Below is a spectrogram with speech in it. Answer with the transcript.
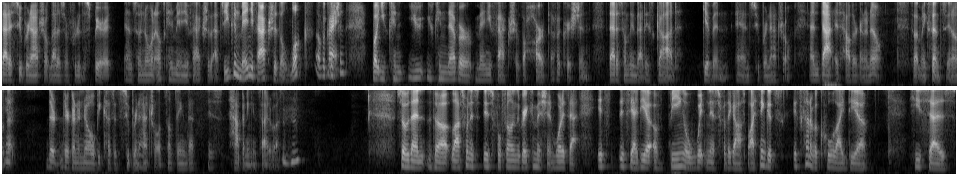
Mm-hmm. That is supernatural. That is a fruit of the spirit, and so no one else can manufacture that. So you can manufacture the look of a Right. Christian, but you can you you can never manufacture the heart of a Christian. That is something that is God given and supernatural, and that is how they're going to know. So that makes sense, you know Yeah. that they're they're going to know because it's supernatural. It's something that is happening inside of us. Mhm. So then the last one is, is fulfilling the Great Commission. What is that? It's it's the idea of being a witness for the gospel. I think it's it's kind of a cool idea. He says,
